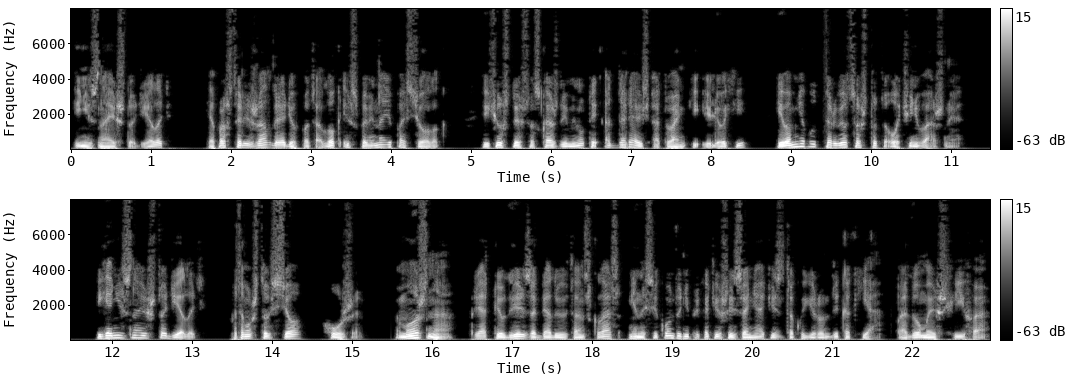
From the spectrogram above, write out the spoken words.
И не зная, что делать, я просто лежал, глядя в потолок и вспоминая поселок, и чувствуя, что с каждой минутой отдаляюсь от Ваньки и Лехи, и во мне будто рвется что-то очень важное. И я не знаю, что делать, потому что все хуже. Можно, Приоткрыв дверь, заглядываю в танцкласс, ни на секунду не прекратившись занятий из-за такой ерунды, как я. Подумаешь, Фифа,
